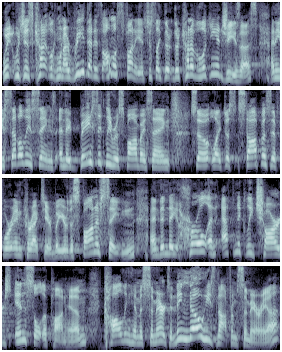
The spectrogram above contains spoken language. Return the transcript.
Which is kind of like when I read that, it's almost funny. It's just like they're, they're kind of looking at Jesus, and he said all these things, and they basically respond by saying, So, like, just stop us if we're incorrect here, but you're the spawn of Satan. And then they hurl an ethnically charged insult upon him, calling him a Samaritan. They know he's not from Samaria.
